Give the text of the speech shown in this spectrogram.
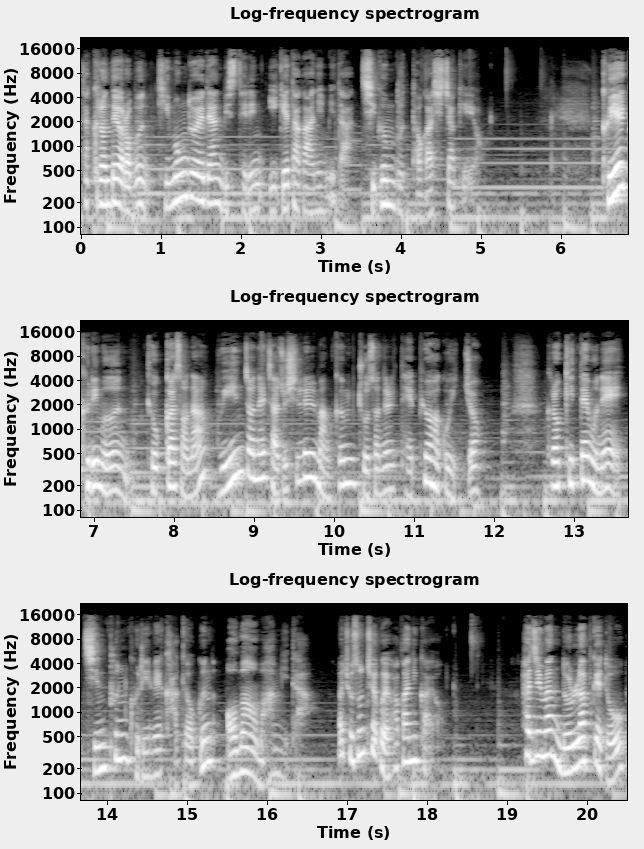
자, 그런데 여러분, 김홍도에 대한 미스테리는 이게 다가 아닙니다. 지금부터가 시작이에요. 그의 그림은 교과서나 위인전에 자주 실릴 만큼 조선을 대표하고 있죠. 그렇기 때문에 진품 그림의 가격은 어마어마합니다. 아, 조선 최고의 화가니까요. 하지만 놀랍게도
